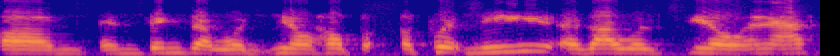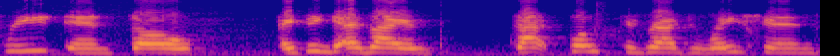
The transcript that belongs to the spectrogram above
um, and things that would you know help equip me as I was you know an athlete. And so I think as I got close to graduation,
